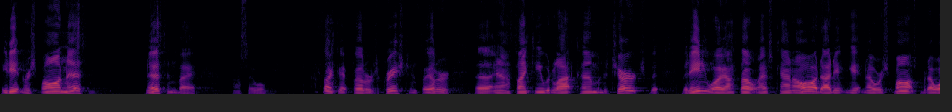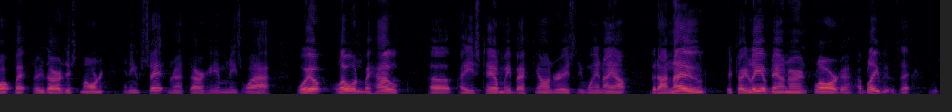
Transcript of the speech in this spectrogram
he didn't respond nothing, nothing back. I said, well, I think that feller's a Christian feller, uh, and I think he would like coming to church. But but anyway, I thought that's kind of odd. I didn't get no response. But I walked back through there this morning, and he was sitting right there, him and his wife. Well, lo and behold, uh, he's telling me back yonder as he went out. But I knowed that they lived down there in Florida. I believe it was that was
